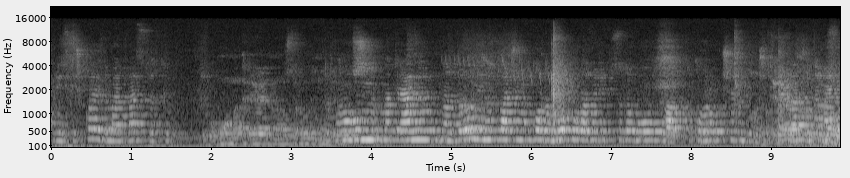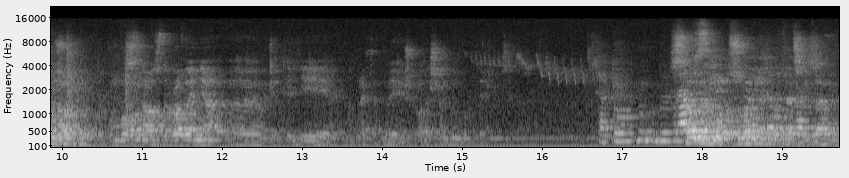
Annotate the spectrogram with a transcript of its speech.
українській школі, де має 20 років. Допомога матеріального оздоровлення. Допомогу матеріального оздоровлення ми сплачуємо кожного року в розмірі судового укладу. Такого року ще не було, щоб ми сплачували менше. Допомога на оздоровлення е, вчителі, наприклад, моєї школи ще не було тиждень. Ставлю голосування депутатський запит.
